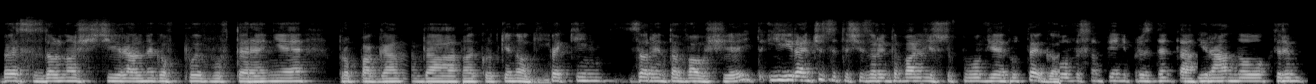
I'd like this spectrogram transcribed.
Bez zdolności realnego wpływu w terenie propaganda ma krótkie nogi. Pekin zorientował się i Irańczycy też się zorientowali jeszcze w połowie lutego. Było wystąpienie prezydenta Iranu, którym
